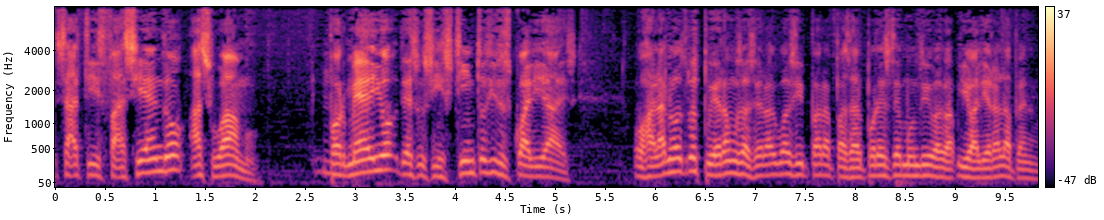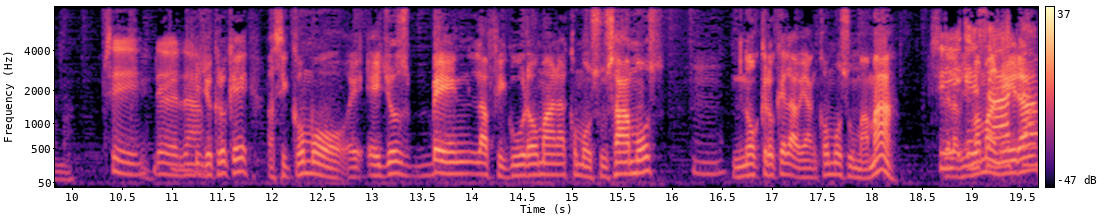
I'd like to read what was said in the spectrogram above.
satisfaciendo a su amo por medio de sus instintos y sus cualidades. Ojalá nosotros pudiéramos hacer algo así para pasar por este mundo y, val- y valiera la pena. ¿no? Sí, de verdad. Y yo creo que así como eh, ellos ven la figura humana como sus amos, Mm. no creo que la vean como su mamá. Sí, de la misma manera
